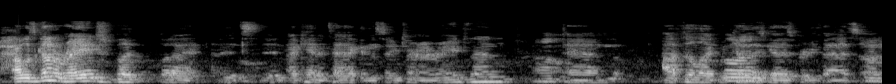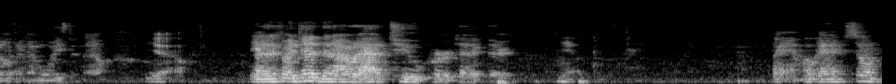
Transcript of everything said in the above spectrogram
I was gonna rage, but but I it's it, I can't attack in the same turn I rage then, Oh, and I feel like we killed these guys pretty fast, so I don't think I'm gonna waste it now. yeah. And if I did, then I would have had two per attack there. Yeah. Bam. Okay, so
